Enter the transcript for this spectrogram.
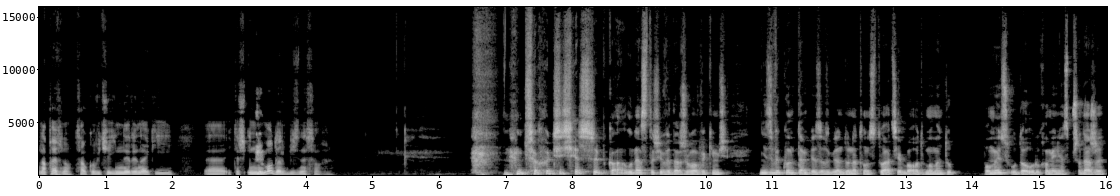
na pewno całkowicie inny rynek i, e, i też inny model biznesowy. Przechodzi się szybko. U nas to się wydarzyło w jakimś niezwykłym tempie ze względu na tą sytuację, bo od momentu pomysłu do uruchomienia sprzedaży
